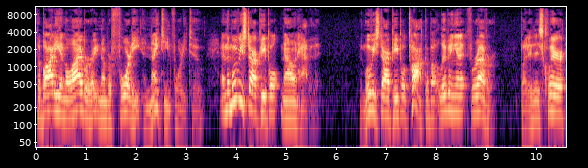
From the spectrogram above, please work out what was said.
The Body in the Library, number 40 in 1942, and the movie star people now inhabit it. The movie star people talk about living in it forever, but it is clear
